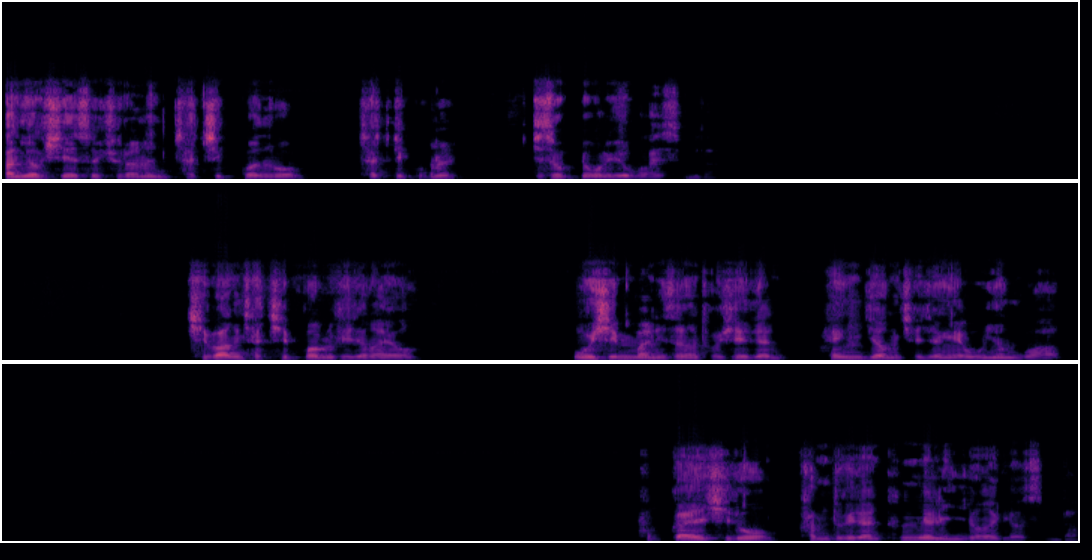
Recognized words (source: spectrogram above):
광역시에서 주라는 자치권으로 자치권을 지속적으로 요구하였습니다. 지방자치법을 개정하여 50만 이상의 도시에 대한 행정, 재정의 운영과 국가의 지도, 감독에 대한 특례를 인정하게 되었습니다.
